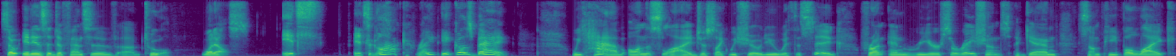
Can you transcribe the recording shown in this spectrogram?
so it is a defensive um, tool. What else? It's, it's a Glock, right? It goes bang. We have on the slide, just like we showed you with the SIG, front and rear serrations. Again, some people like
